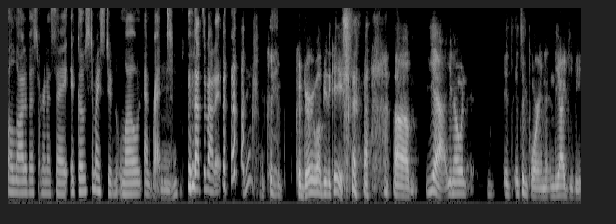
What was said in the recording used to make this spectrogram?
a lot of us are going to say it goes to my student loan and rent. Mm-hmm. That's about it. yeah, it could could very well be the case. um, yeah, you know, and it, it's important. And the idea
